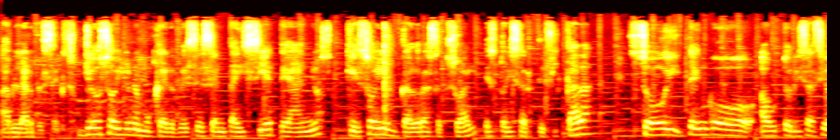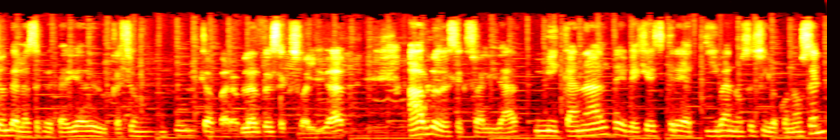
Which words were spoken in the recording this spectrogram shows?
hablar de sexo. Yo soy una mujer de 67 años que soy educadora sexual, estoy certificada, soy tengo autorización de la Secretaría de Educación Pública para hablar de sexualidad. Hablo de sexualidad. Mi canal de vejez creativa, no sé si lo conocen,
